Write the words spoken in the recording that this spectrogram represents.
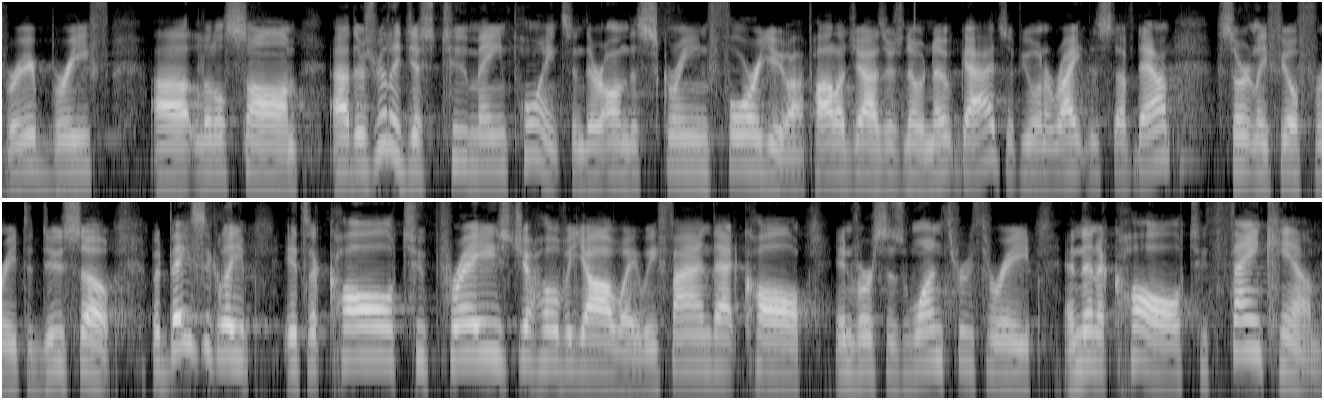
very brief uh, little psalm, uh, there's really just two main points, and they're on the screen for you. I apologize, there's no note guide, so if you want to write this stuff down, certainly feel free to do so. But basically, it's a call to praise Jehovah Yahweh. We find that call in verses 1 through 3, and then a call to thank Him,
